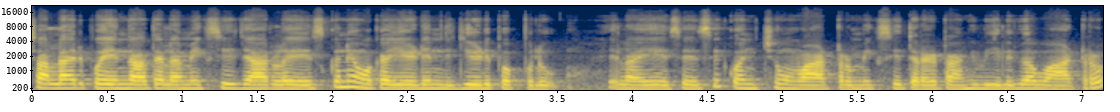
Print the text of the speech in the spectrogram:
చల్లారిపోయిన తర్వాత ఇలా మిక్సీ జార్లో వేసుకుని ఒక ఏడెనిమిది జీడిపప్పులు ఇలా వేసేసి కొంచెం వాటర్ మిక్సీ తిరగటానికి వీలుగా వాటర్.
